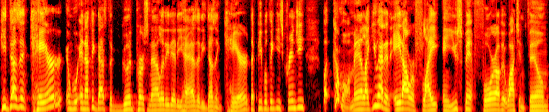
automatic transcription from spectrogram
he doesn't care, and, and I think that's the good personality that he has that he doesn't care that people think he's cringy. But come on, man, like you had an eight hour flight and you spent four of it watching film,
